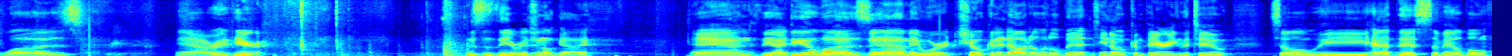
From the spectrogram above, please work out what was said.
was, right yeah, right here. This is the original guy. And the idea was uh, maybe we're choking it out a little bit, you know, comparing the two. So we had this available,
